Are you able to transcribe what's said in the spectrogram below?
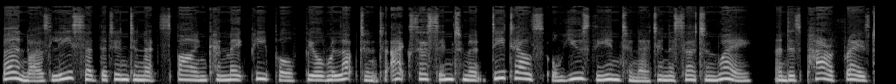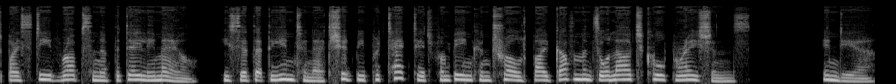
Berners-Lee said that Internet spying can make people feel reluctant to access intimate details or use the Internet in a certain way, and as paraphrased by Steve Robson of the Daily Mail, he said that the Internet should be protected from being controlled by governments or large corporations. India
